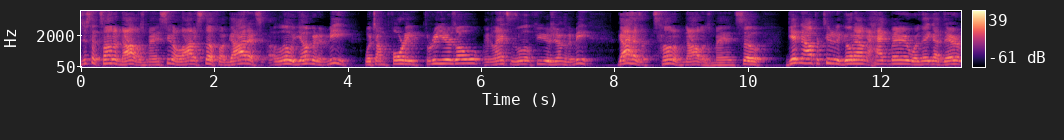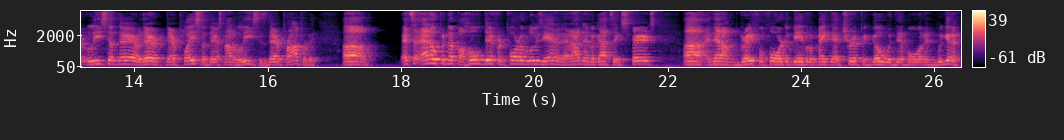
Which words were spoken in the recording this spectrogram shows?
just a ton of knowledge, man. He's seen a lot of stuff. A guy that's a little younger than me, which I'm 43 years old, and Lance is a little few years younger than me. Guy has a ton of knowledge, man. So getting the opportunity to go down to Hackberry where they got their lease up there or their their place up there. It's not a lease; it's their property. Um, that's a, that opened up a whole different part of Louisiana that I never got to experience, uh, and that I'm grateful for to be able to make that trip and go with them on. And we're gonna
